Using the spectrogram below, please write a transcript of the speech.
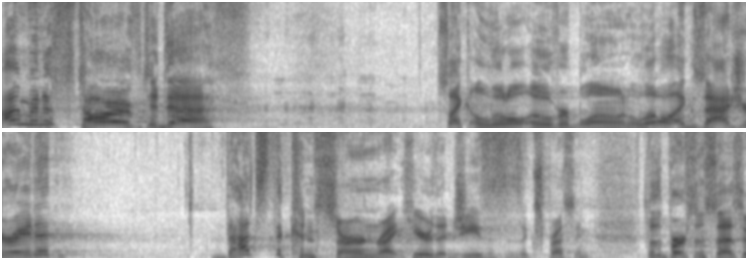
I'm going to starve to death. It's like a little overblown, a little exaggerated. That's the concern right here that Jesus is expressing. So the person says,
